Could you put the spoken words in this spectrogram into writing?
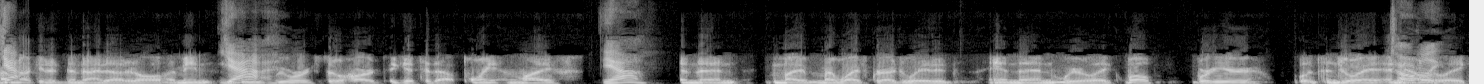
Yeah. I'm not going to deny that at all. I mean, Yeah. we, we worked so hard to get to that point in life, Yeah. and then my my wife graduated, and then we were like, well, we're here, let's enjoy it, and totally. now we're like,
